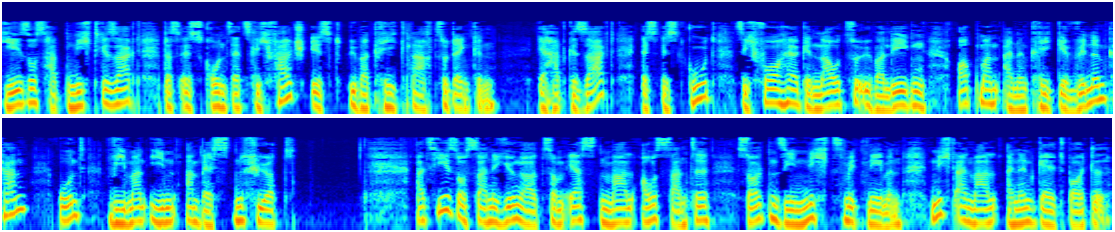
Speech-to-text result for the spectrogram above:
Jesus hat nicht gesagt, dass es grundsätzlich falsch ist, über Krieg nachzudenken. Er hat gesagt, es ist gut, sich vorher genau zu überlegen, ob man einen Krieg gewinnen kann und wie man ihn am besten führt. Als Jesus seine Jünger zum ersten Mal aussandte, sollten sie nichts mitnehmen, nicht einmal einen Geldbeutel.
